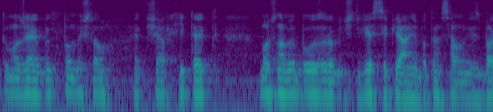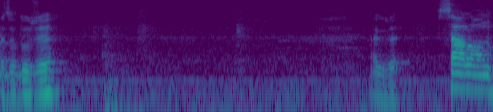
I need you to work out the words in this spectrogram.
Tu może jakby pomyślał jakiś architekt, można by było zrobić dwie sypialnie, bo ten salon jest bardzo duży. Także salon,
